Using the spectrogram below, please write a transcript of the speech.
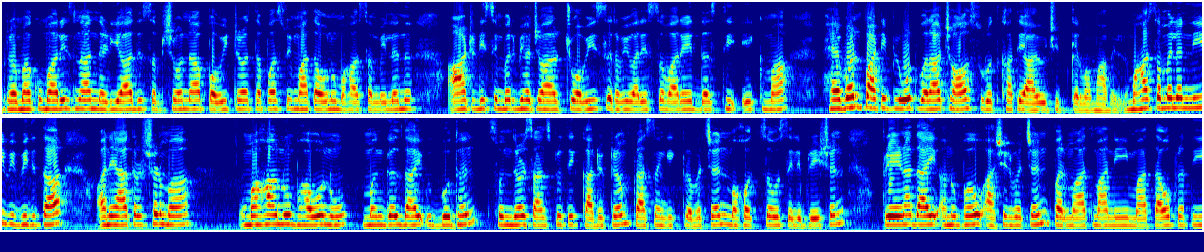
બ્રહ્માકુમારીઝના નડિયાદ સબશોના પવિત્ર તપસ્વી માતાઓનું મહાસંમેલન આઠ ડિસેમ્બર બે હજાર ચોવીસ રવિવારે સવારે દસથી એકમાં heaven party plot Varachha Surat ખાતે આયોજિત કરવામાં આવેલ. મહાસંમેલનની વિવિધતા અને આકર્ષણમાં મહાનુભાવોનું મંગલદાયી ઉદ્બોધન, સુંદર સાંસ્કૃતિક કાર્યક્રમ, પ્રાસંગિક પ્રવચન, મહોત્સવ સેલિબ્રેશન પ્રેરણાદાયી અનુભવ, આશીર્વચન, પરમાત્માની માતાઓ પ્રતિ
